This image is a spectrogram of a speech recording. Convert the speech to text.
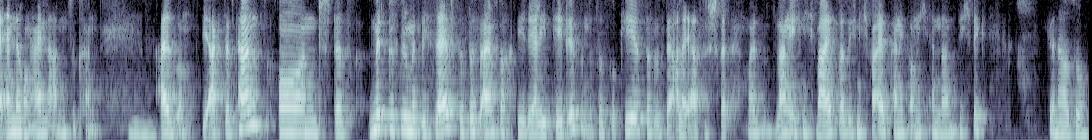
Veränderung einladen zu können. Mhm. Also die Akzeptanz und das Mitgefühl mit sich selbst, dass das einfach die Realität ist und dass das okay ist, das ist der allererste Schritt. Weil solange ich nicht weiß, was ich nicht weiß, kann ich es auch nicht ändern, richtig? Genau so.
